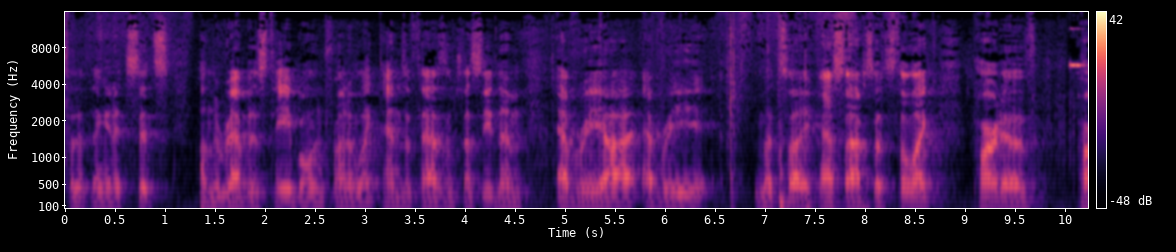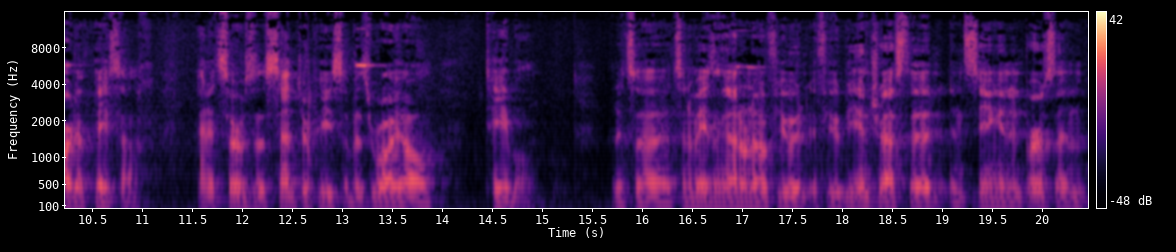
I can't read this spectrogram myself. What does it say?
to the thing, and it sits on the Rebbe's table in front of like tens of thousands of Hasidim every uh, every Matzai Pesach, so it's still like part of part of Pesach, and it serves as a centerpiece of his royal table. And it's a it's an amazing. I don't know if you would if you'd be interested in seeing it in person.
